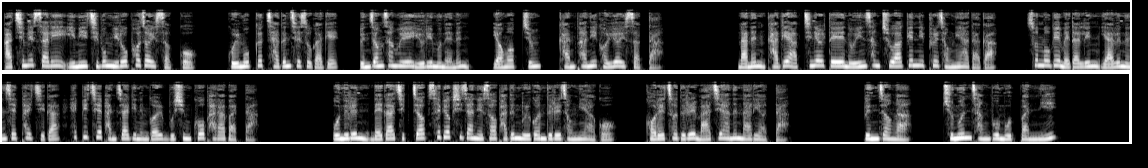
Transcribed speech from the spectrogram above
아침 햇살이 이미 지붕 위로 퍼져 있었고 골목 끝 작은 채소 가게 은정상회의 유리문에는 영업 중 간판이 걸려 있었다. 나는 가게 앞 진열대에 놓인 상추와 깻잎을 정리하다가 손목에 매달린 얇은 은색 팔찌가 햇빛에 반짝이는 걸 무심코 바라봤다. 오늘은 내가 직접 새벽 시장에서 받은 물건들을 정리하고 거래처들을 맞이하는 날이었다. 은정아, 주문 장부 못 봤니?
